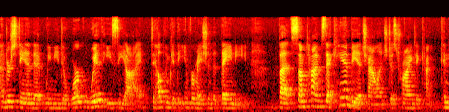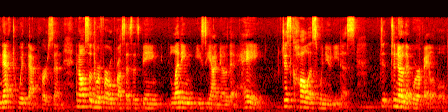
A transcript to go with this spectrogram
understand that we need to work with ECI to help them get the information that they need. But sometimes that can be a challenge just trying to kind of connect with that person. And also the referral process is being, letting ECI know that, hey, just call us when you need us, to know that we're available.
